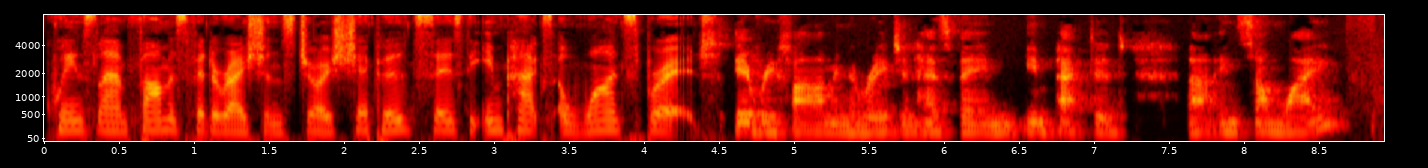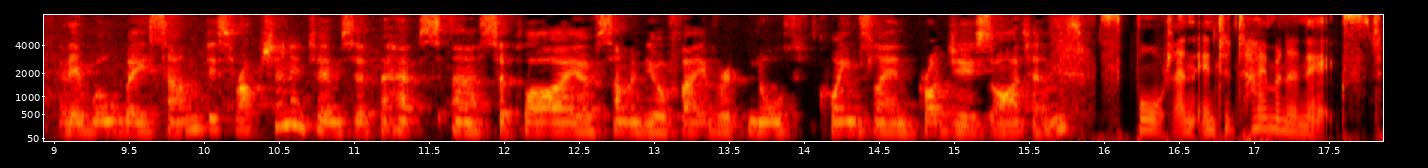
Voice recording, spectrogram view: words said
Queensland Farmers Federation's Jo Sheppard says the impacts are widespread. Every farm in the region has been impacted uh, in some way. There will be some disruption in terms of perhaps uh, supply of some of your favourite North Queensland produce items. Sport and entertainment are next.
